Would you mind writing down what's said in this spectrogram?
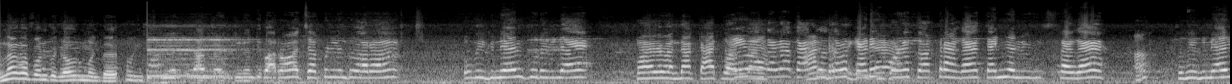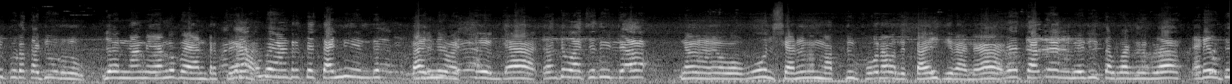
என்னங்க பண்ணுது கவர்மெண்ட்டு இருந்து வரோம் செப்பலிருந்து வரோம். உங்களுக்கு நேர் கூட இல்லை மழை வந்தால் காற்று வந்தால் கடைக்கு கூட துரத்துறாங்க தண்ணி அள்ளி வீசுறாங்க. உங்களுக்கு நேர் கூட கட்டி விடணும் இல்லை நாங்கள் எங்கே போய் ஆண்டுறது எங்கே போய் ஆண்டுறது தண்ணி இல்லை. தண்ணி வசதி இல்லை. எந்த வசதி இல்லை. நான் ஊர் சனங்க மக்கள் பூரா வந்து தவிக்கிறாங்க தள்ளுறாங்க. வெளியே தள்ளுறாங்க. நிறைய விட்டு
